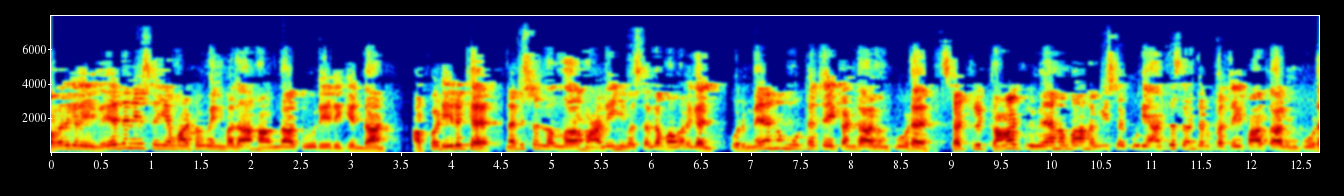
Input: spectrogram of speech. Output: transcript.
அவர்களை வேதனை செய்ய மாட்டோம் என்பதாக அல்லாஹ் கூறியிருக்கின்றான். அப்படி இருக்க நபிசல்லாஹு அலிஹி வசல்லம் அவர்கள் ஒரு மேகமூட்டத்தை கண்டாலும் கூட சற்று காற்று வேகமாக வீசக்கூடிய அந்த சந்தர்ப்பத்தை பார்த்தாலும் கூட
